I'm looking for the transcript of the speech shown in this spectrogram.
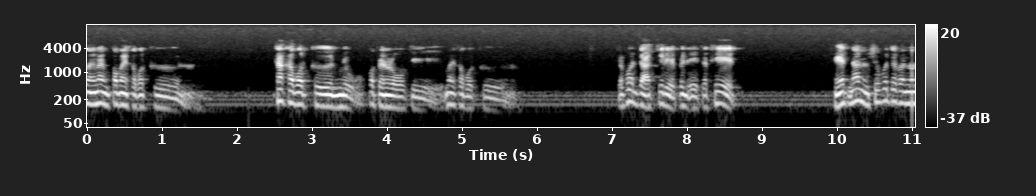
เมืองนั้นก็ไม่ขบคืน ถ้าขบคืนอยู่ก็เป็นโลกีไม่ขบคืนจะพ้นจากกิเลสเป็นเอกเทศ เหตุนั้นสุภเจปโน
